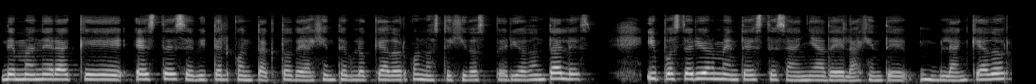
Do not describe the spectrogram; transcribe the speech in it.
de manera que éste se evite el contacto de agente bloqueador con los tejidos periodontales y posteriormente este se añade el agente blanqueador.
